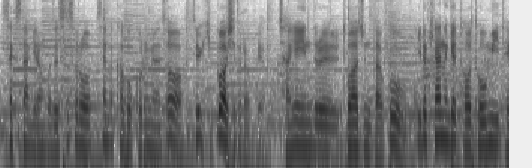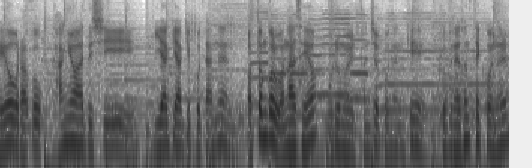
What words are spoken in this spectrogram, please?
색상 이런 것을 스스로 생각하고 고르면서 되게 기뻐하시더라고요. 장애인들을 도와준다고 이렇게 하는 게 더 도움이 돼요라고 강요 하듯이 이야기하기보다는 어떤 걸 원하세요? 물음을 던져보는 게 그분의 선택권을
